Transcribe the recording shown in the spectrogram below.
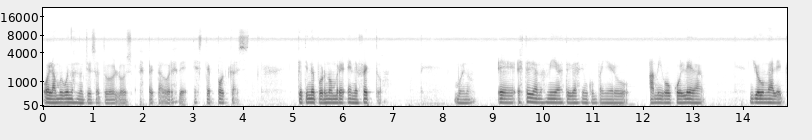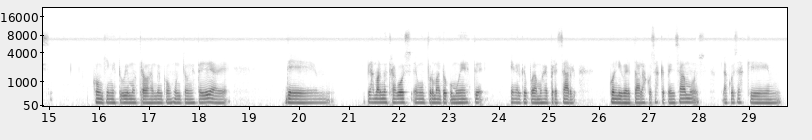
Hola, muy buenas noches a todos los espectadores de este podcast que tiene por nombre En efecto. Bueno, eh, esta idea no es mía, esta idea es de un compañero, amigo, colega, John Alex, con quien estuvimos trabajando en conjunto en esta idea de, de mm, plasmar nuestra voz en un formato como este, en el que podamos expresar con libertad las cosas que pensamos, las cosas que mm,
